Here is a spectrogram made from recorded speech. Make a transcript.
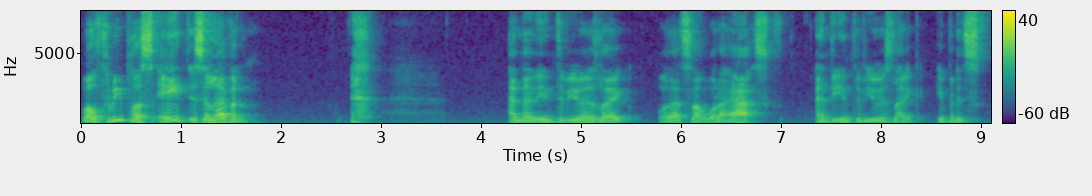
well, 3 plus 8 is 11. and then the interviewer is like, well, that's not what I asked. And the interviewer is like, yeah, but it's,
